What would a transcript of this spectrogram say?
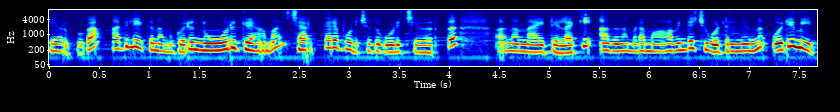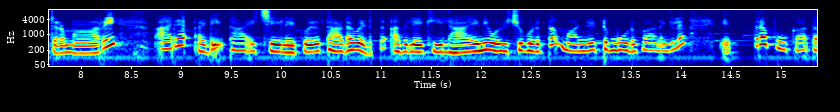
ചേർക്കുക. അതിലേക്ക് നമുക്കൊരു നൂറ് ഗ്രാം ശർക്കര പൊടിച്ചത് കൂടി ചേർത്ത് നന്നായിട്ട് ഇളക്കി അത് നമ്മുടെ മാവിന്റെ ചുവട്ടിൽ നിന്ന് ഒരു മീറ്റർ മാറി അര അടി താഴ്ചയിലേക്ക് ഒരു തടവെടുത്ത് അതിലേക്ക് ഈ ലായനി ഒഴിച്ചു കൊടുത്ത് മണ്ണിട്ട് മൂടുകയാണെങ്കിൽ എത്ര പൂക്കാത്ത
